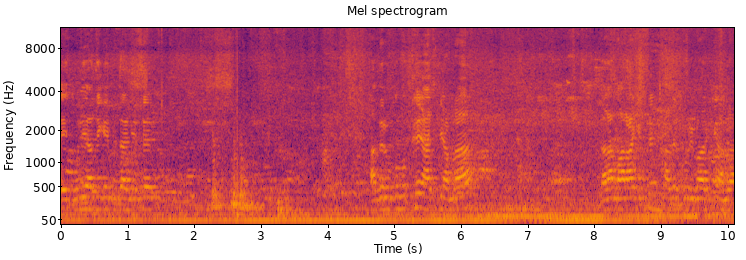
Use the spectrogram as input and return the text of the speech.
এই দুনিয়া থেকে বিদায় নিয়েছেন তাদের উপলক্ষে আজকে আমরা যারা মারা গেছেন, তাদের পরিবারকে আমরা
